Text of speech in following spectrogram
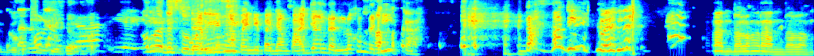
Oh Gokil. iya, iya, iya. Kok nggak iya. Dan nih. ngapain dipajang-pajang dan lu kan udah nikah. Gimana? Ran, tolong Ran, tolong.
